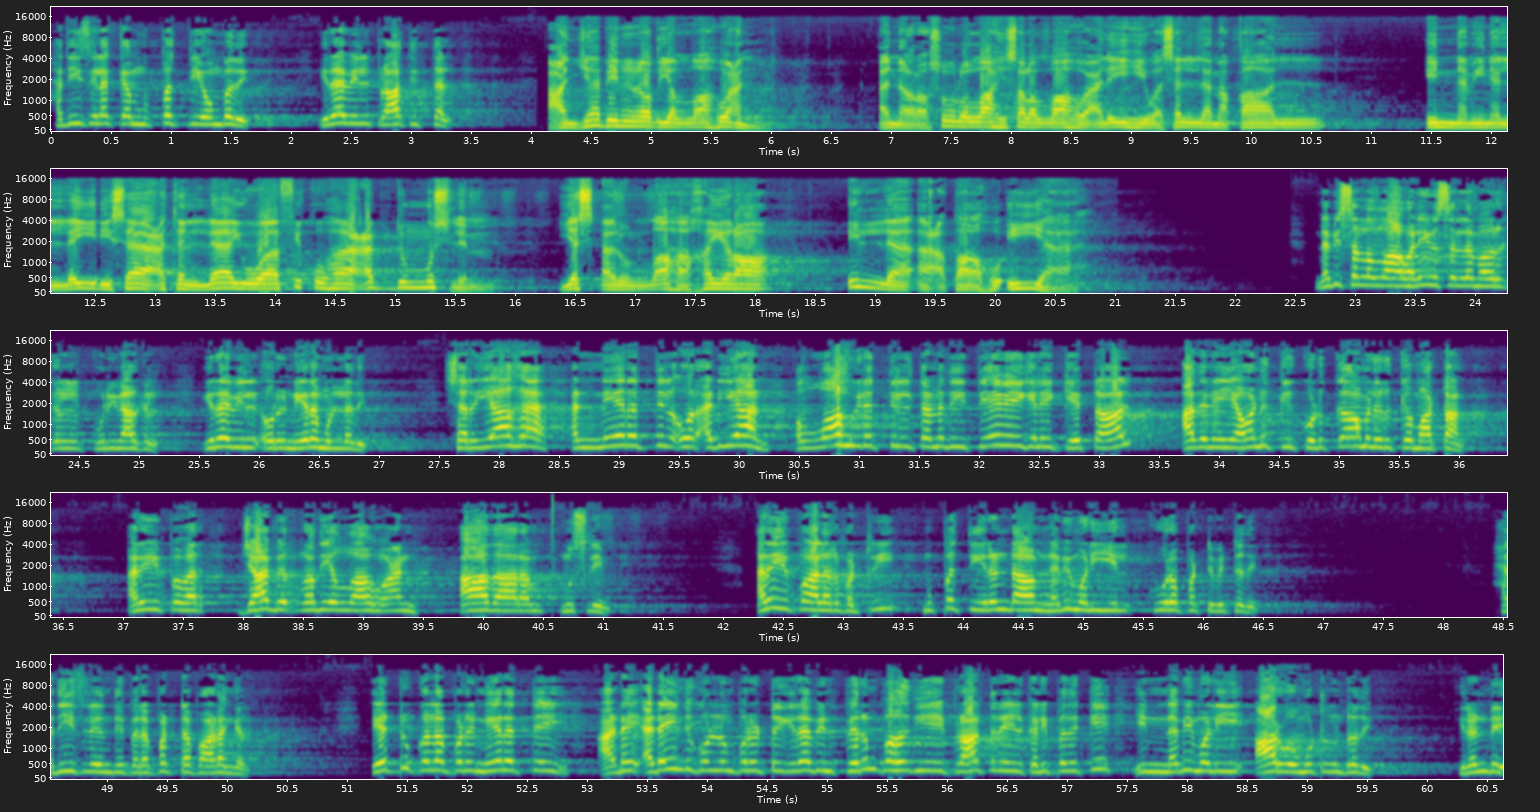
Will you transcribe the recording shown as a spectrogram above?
ஹதீஸ் இலக்கம் முப்பத்தி ஒன்பது இரவில் பிரார்த்தித்தல் عن جابر رضي الله عنه ان رسول الله صلى الله عليه وسلم قال ان من الليل ساعه لا يوافقها عبد مسلم يسال الله خيرا الا اعطاه اياه நபி ஸல்லல்லாஹு அலைஹி வஸல்லம் அவர்கள் கூறினார்கள் இரவில் ஒரு நேரம் உள்ளது சரியாக அந்நேரத்தில் ஓர் அடியான் அல்லாஹுவிடத்தில் தனது தேவைகளை கேட்டால் அதனை அவனுக்கு கொடுக்காமல் இருக்க மாட்டான். அறிவிப்பவர் ஜாபிர் ரதியல்லாஹு அல்லாஹுவான் ஆதாரம் முஸ்லிம். அறிவிப்பாளர் பற்றி முப்பத்தி இரண்டாம் நபிமொழியில் கூறப்பட்டு விட்டது ஹதீஸிலிருந்து பெறப்பட்ட பாடங்கள். ஏற்றுக்கொள்ளப்படும் நேரத்தை அடை அடைந்து கொள்ளும் பொருட்டு இரவின் பெரும் பகுதியை பிரார்த்தனையில் கழிப்பதற்கு இந்நபிமொழி ஆர்வமூட்டுகின்றது இரண்டு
